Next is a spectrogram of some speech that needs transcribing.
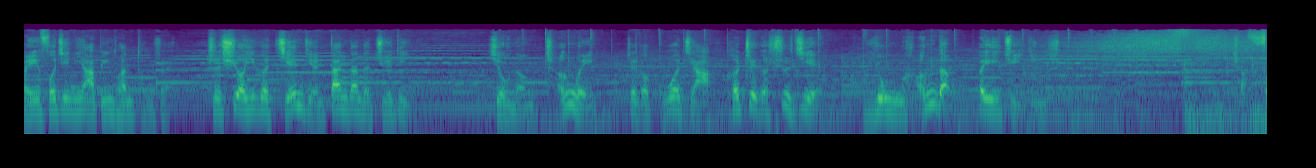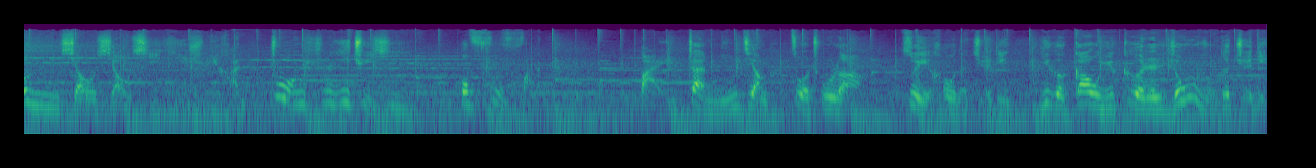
北弗吉尼亚兵团统帅只需要一个简简单单的决定，就能成为这个国家和这个世界永恒的悲剧英雄。这风萧萧兮易水寒。壮士一去兮不复返，百战名将做出了最后的决定，一个高于个人荣辱的决定，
